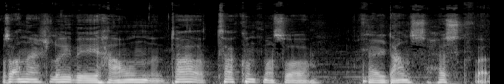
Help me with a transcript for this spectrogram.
Och så annars låg vi i havn. Ta ta kunt man så för dans höstkväll.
